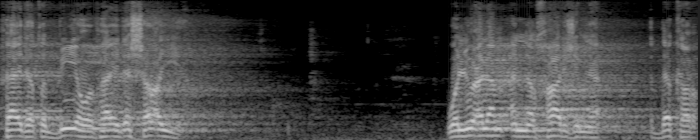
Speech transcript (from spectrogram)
فائدة طبية وفائدة شرعية. وليعلم أن الخارج من الذكر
